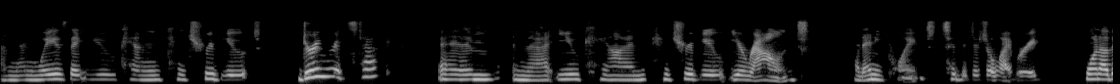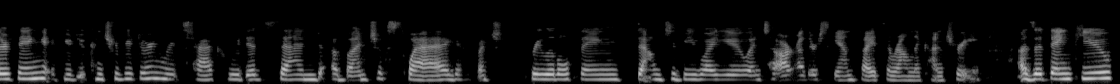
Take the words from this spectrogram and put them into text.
and then ways that you can contribute during Roots Tech and, and that you can contribute year round at any point to the digital library. One other thing, if you do contribute during Roots Tech, we did send a bunch of swag, a bunch of free little things down to BYU and to our other scan sites around the country as a thank you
